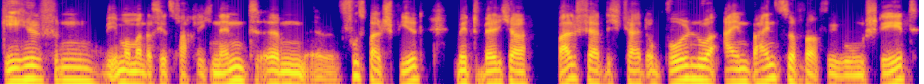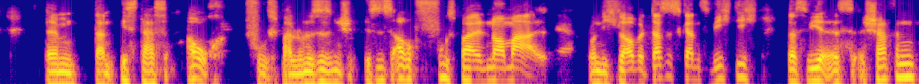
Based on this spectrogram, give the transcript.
Gehhilfen, wie immer man das jetzt fachlich nennt, ähm, Fußball spielt, mit welcher Ballfertigkeit, obwohl nur ein Bein zur Verfügung steht, ähm, dann ist das auch Fußball und es ist, es ist auch Fußball normal. Und ich glaube, das ist ganz wichtig, dass wir es schaffen,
